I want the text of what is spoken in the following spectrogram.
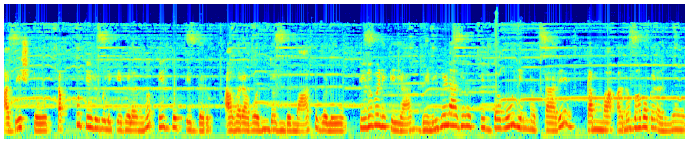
ಅದೆಷ್ಟೋ ತಪ್ಪು ತಿಳುವಳಿಕೆಗಳನ್ನು ತಿದ್ದುತ್ತಿದ್ದರು. ಅವರ ಒಂದೊಂದು ಮಾತುಗಳು ತಿಳುವಳಿಕೆಯ ಗಣಿಗಳಾಗಿರುತ್ತಿದ್ದವು ಎನ್ನುತ್ತಾರೆ. ತಮ್ಮ ಅನುಭವಗಳನ್ನು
